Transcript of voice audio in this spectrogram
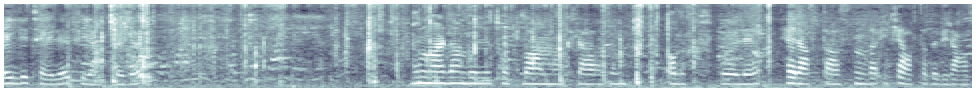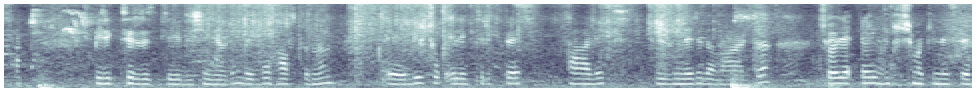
50 TL fiyatları. Bunlardan böyle toplu almak lazım. Alıp böyle her hafta aslında iki haftada bir alsak biriktiririz diye düşünüyorum. Ve bu haftanın e, birçok elektrikli alet ürünleri de vardı. Şöyle el dikiş makinesi.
